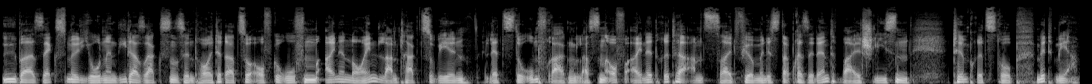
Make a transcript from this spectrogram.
Über sechs Millionen Niedersachsen sind heute dazu aufgerufen, einen neuen Landtag zu wählen. Letzte Umfragen lassen auf eine dritte Amtszeit für Ministerpräsident Weil schließen. Tim Pritztrup mit mehr.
